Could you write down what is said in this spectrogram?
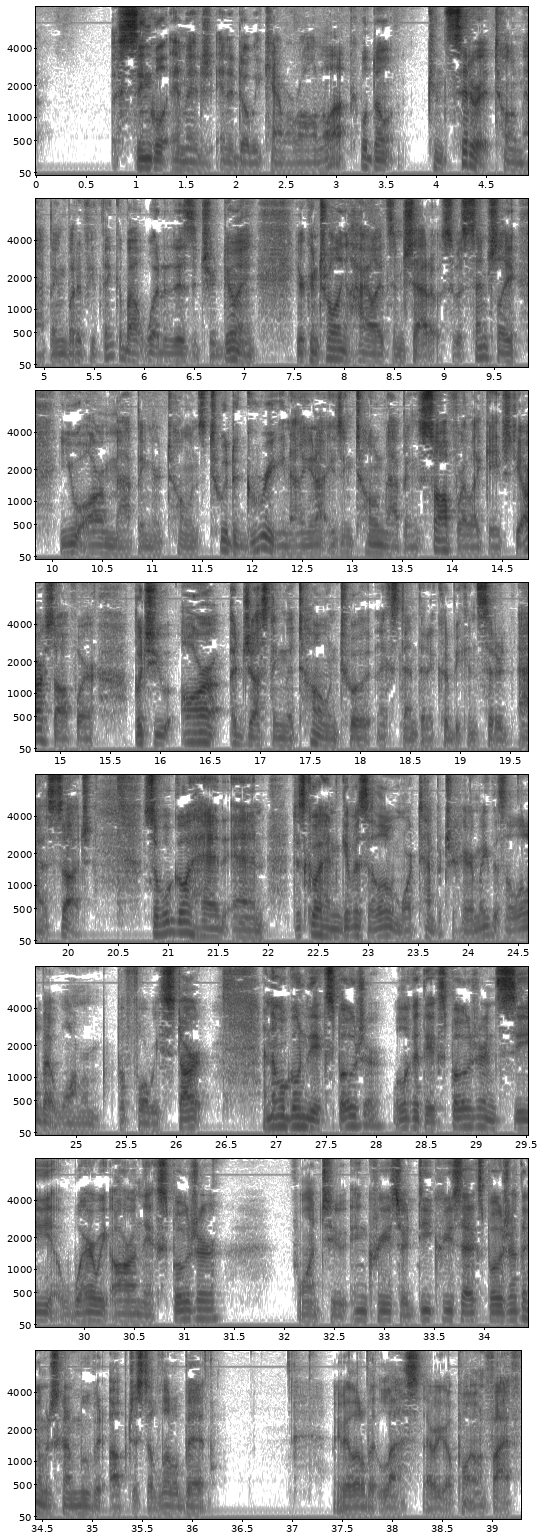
a single image in Adobe Camera Raw, and a lot of people don't consider it tone mapping, but if you think about what it is that you're doing, you're controlling highlights and shadows. So essentially, you are mapping your tones to a degree. Now, you're not using tone mapping software like HDR software, but you are adjusting the tone to an extent that it could be considered as such. So we'll go ahead and just go ahead and give us a little more temperature here, make this a little bit warmer before we start. And then we'll go into the exposure. We'll look at the exposure and see where we are on the exposure. If want to increase or decrease that exposure, I think I'm just going to move it up just a little bit. Maybe a little bit less. There we go, 0.15.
